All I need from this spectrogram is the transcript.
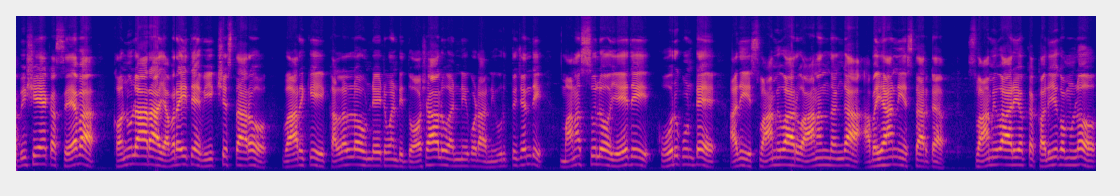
అభిషేక సేవ కనులారా ఎవరైతే వీక్షిస్తారో వారికి కళ్ళల్లో ఉండేటువంటి దోషాలు అన్నీ కూడా నివృత్తి చెంది మనస్సులో ఏది కోరుకుంటే అది స్వామివారు ఆనందంగా అభయాన్ని ఇస్తారట. స్వామివారి యొక్క కలియుగంలో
